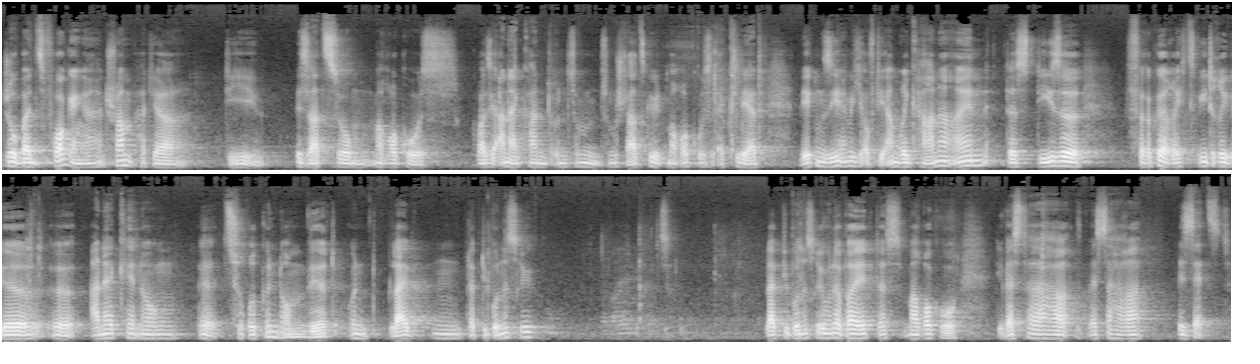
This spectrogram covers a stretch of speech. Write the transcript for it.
Joe Bidens Vorgänger, Herr Trump, hat ja die Besatzung Marokkos quasi anerkannt und zum, zum Staatsgebiet Marokkos erklärt. Wirken Sie eigentlich auf die Amerikaner ein, dass diese völkerrechtswidrige äh, Anerkennung äh, zurückgenommen wird und bleibt, bleibt, die Bundesregierung, bleibt die Bundesregierung dabei, dass Marokko die Westsahara besetzt?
